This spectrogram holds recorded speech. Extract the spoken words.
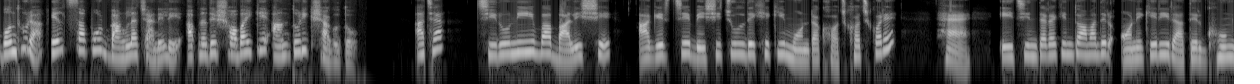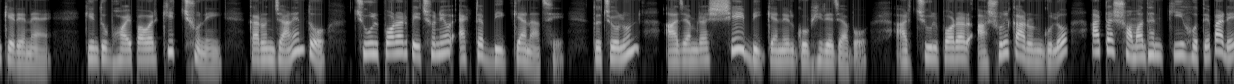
বন্ধুরা হেলথ সাপোর্ট বাংলা চ্যানেলে আপনাদের সবাইকে আন্তরিক স্বাগত। আচ্ছা চিরুনি বা বালিশে আগের চেয়ে বেশি চুল দেখে কি মনটা খচখচ করে? হ্যাঁ এই চিন্তাটা কিন্তু আমাদের অনেকেরই রাতের ঘুম কেড়ে নেয়, কিন্তু ভয় পাওয়ার কিচ্ছু নেই। কারণ জানেন তো, চুল পড়ার পেছনেও একটা বিজ্ঞান আছে। তো চলুন, আজ আমরা সেই বিজ্ঞানের গভীরে যাব। আর চুল পড়ার আসল কারণগুলো আর তার সমাধান কি হতে পারে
